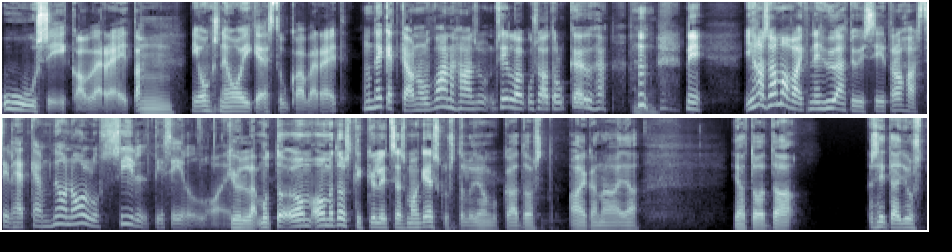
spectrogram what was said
uusia kavereita, Mm. niin onko ne oikeasti sun kavereita. Mutta ne, ketkä on ollut vanhaan sun, silloin, kun sä oot ollut köyhä, mm. niin ihan sama, vaikka ne hyötyisi siitä rahasta sillä hetkellä, mutta ne on ollut silti silloin. Kyllä, mutta oon, oon mä tostakin kyllä itse asiassa, mä oon keskustellut jonkun kanssa tosta aikanaan ja, ja tota, sitä just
